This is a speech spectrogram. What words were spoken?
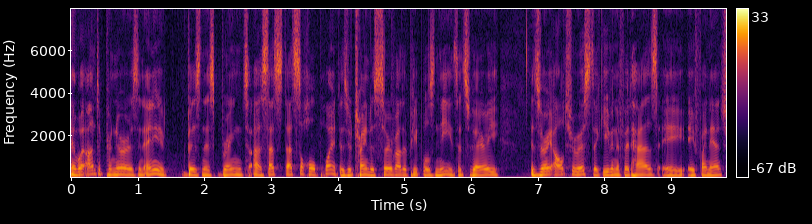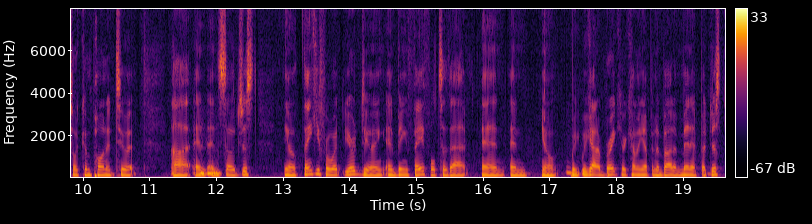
and what entrepreneurs in any business bring to us. That's that's the whole point. Is you're trying to serve other people's needs. It's very it's very altruistic, even if it has a a financial component to it. Uh, and mm-hmm. and so just you know, thank you for what you're doing and being faithful to that. And and you know, we, we got a break here coming up in about a minute, but just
